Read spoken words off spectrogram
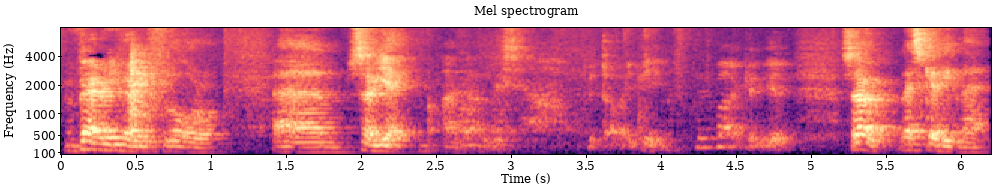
Very, very floral. Um, so yeah, So let's get in there.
